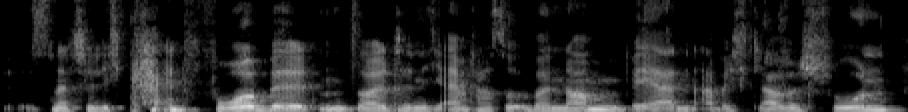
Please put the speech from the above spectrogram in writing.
ist natürlich kein Vorbild und sollte nicht einfach so übernommen werden. Aber ich glaube schon,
